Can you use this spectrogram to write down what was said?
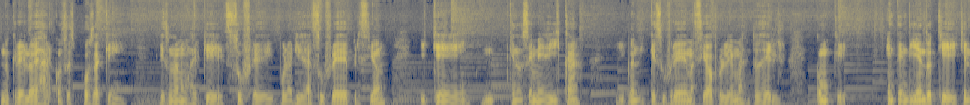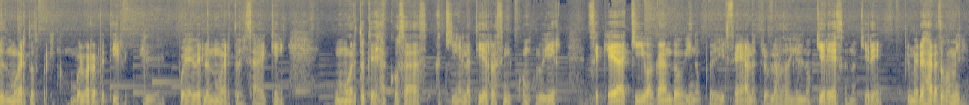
no quererlo dejar con su esposa que es una mujer que sufre de bipolaridad, sufre de depresión y que, que no se medica y bueno, que sufre demasiados problemas, entonces él como que entendiendo que, que los muertos, porque vuelvo a repetir, él puede ver los muertos y sabe que un muerto que deja cosas aquí en la tierra sin concluir, se queda aquí vagando y no puede irse al otro lado. Y él no quiere eso, no quiere primero dejar a su familia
